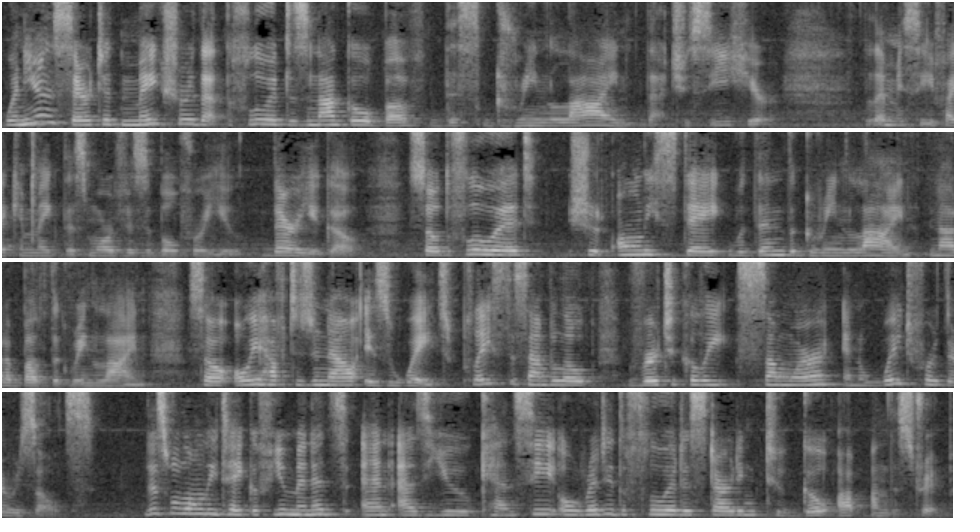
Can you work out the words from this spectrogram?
When you insert it, make sure that the fluid does not go above this green line that you see here. Let me see if I can make this more visible for you. There you go. So the fluid should only stay within the green line, not above the green line. So all you have to do now is wait. Place this envelope vertically somewhere and wait for the results. This will only take a few minutes and as you can see already the fluid is starting to go up on the strip.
